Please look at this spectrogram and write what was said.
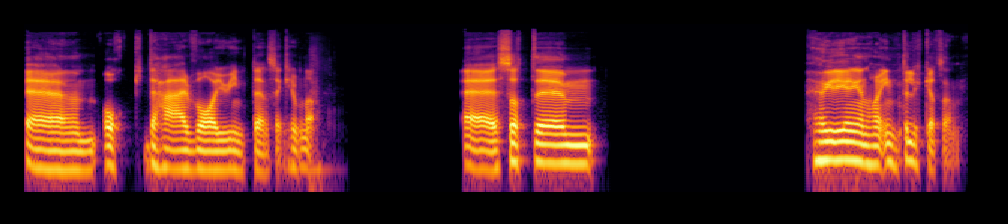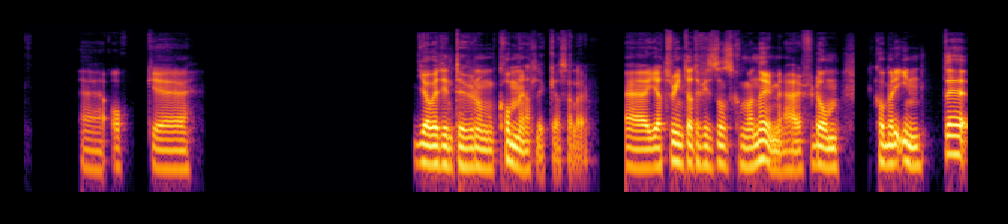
Ehm, och det här var ju inte ens en krona. Eh, så att ehm, högerregeringen har inte lyckats än. Eh, och eh, jag vet inte hur de kommer att lyckas heller. Eh, jag tror inte att det finns någon som kommer vara nöjd med det här för de kommer inte,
